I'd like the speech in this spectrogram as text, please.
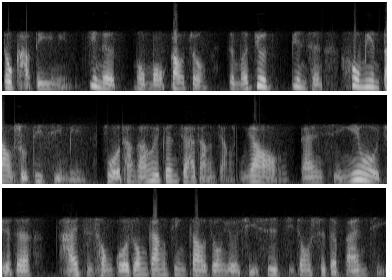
都考第一名，进了某某高中，怎么就变成后面倒数第几名？”我常常会跟家长讲，不要担心，因为我觉得孩子从国中刚进高中，尤其是集中式的班级，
